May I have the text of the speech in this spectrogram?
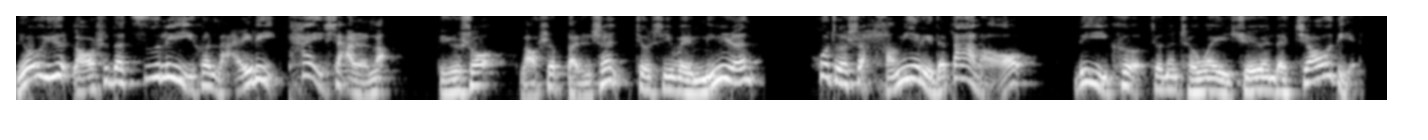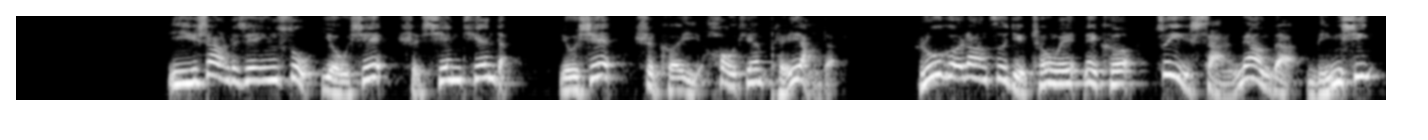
由于老师的资历和来历太吓人了。比如说，老师本身就是一位名人，或者是行业里的大佬，立刻就能成为学员的焦点。以上这些因素，有些是先天的，有些是可以后天培养的。如何让自己成为那颗最闪亮的明星？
